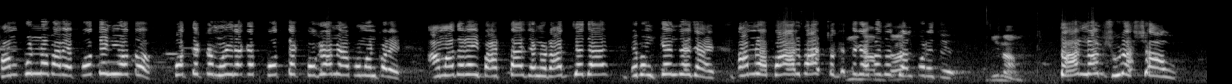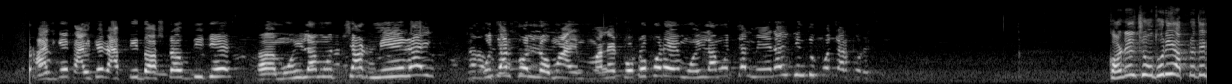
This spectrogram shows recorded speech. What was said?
সম্পূর্ণভাবে প্রতিনিয়ত প্রত্যেকটা মহিলাকে প্রত্যেক প্রোগ্রামে অপমান করে। আমাদের এই বার্তা যেন রাজ্যে যায় এবং কেন্দ্রে যায়। আমরা বারবার চোখের থেকে আমাদের জল পড়েছে। কি নাম? তার নাম সুরাজ সাউ। আজকে কালকে রাত্রি দশটা অব্দি যে মহিলা মোর্চার মেয়েরাই প্রচার করল। মানে টোটো করে মহিলা মোর্চার মেয়েরাই কিন্তু কর্নেল চৌধুরী, আপনাদের,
